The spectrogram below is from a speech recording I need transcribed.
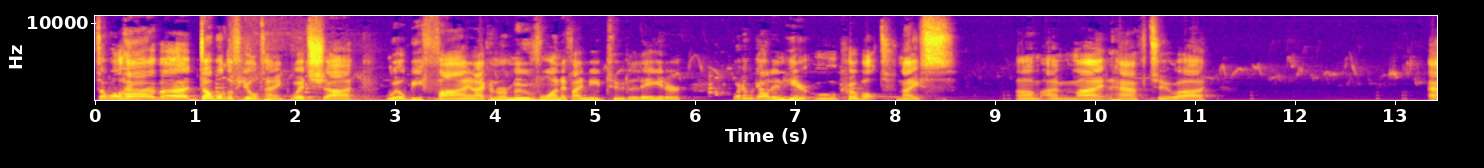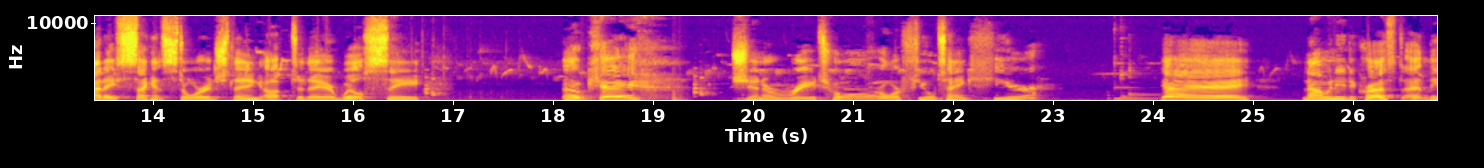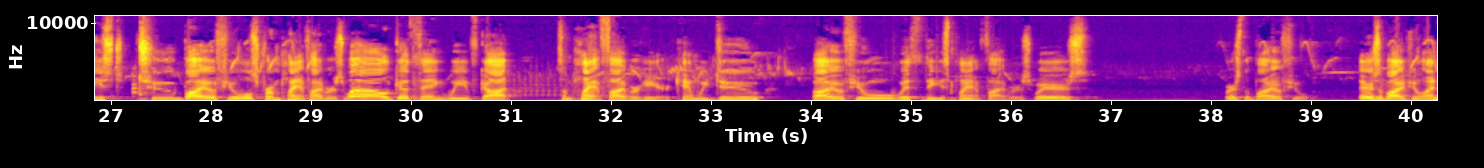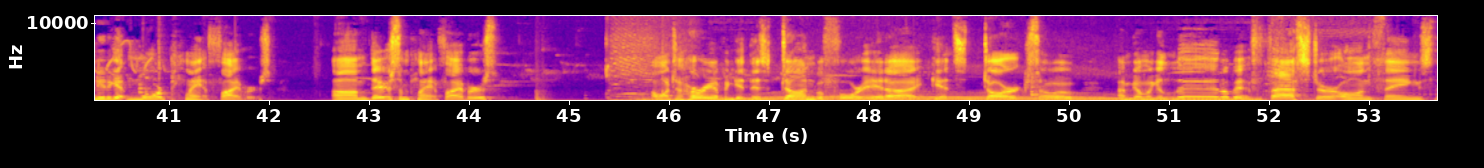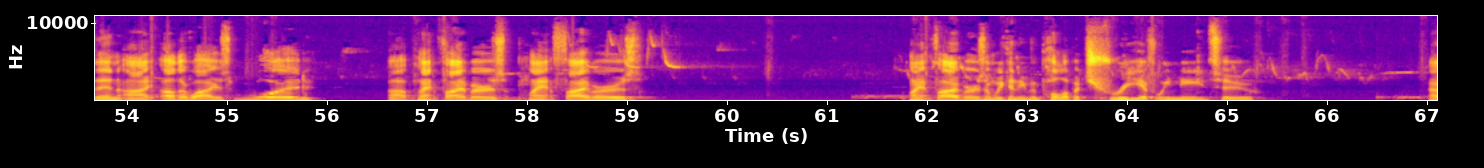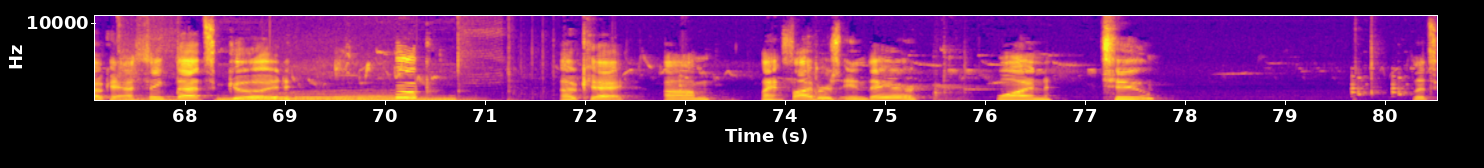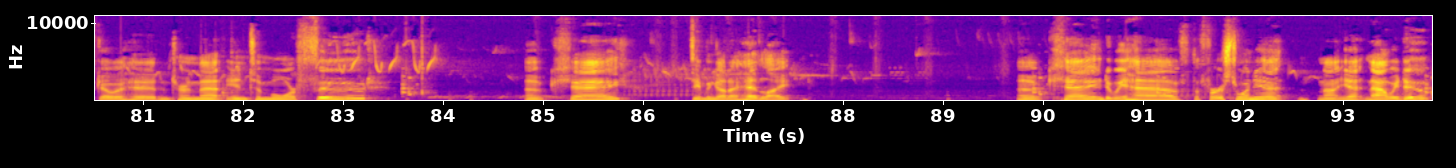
So we'll have uh, double the fuel tank, which uh, will be fine. I can remove one if I need to later. What do we got in here? Ooh, cobalt. Nice. Um, I might have to uh, add a second storage thing up to there. We'll see. Okay. Generator or fuel tank here. Yay! Now we need to crest at least two biofuels from plant fibers. Well, good thing we've got some plant fiber here. Can we do biofuel with these plant fibers? Where's where's the biofuel? There's a biofuel. I need to get more plant fibers. Um, there's some plant fibers. I want to hurry up and get this done before it uh, gets dark. So I'm going a little bit faster on things than I otherwise would. Uh, plant fibers, plant fibers, plant fibers, and we can even pull up a tree if we need to. Okay, I think that's good. Boop. Okay. Um, plant fibers in there. One, two. Let's go ahead and turn that into more food. Okay. It's even got a headlight. Okay, do we have the first one yet? Not yet. Now we do.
